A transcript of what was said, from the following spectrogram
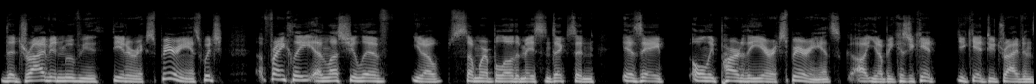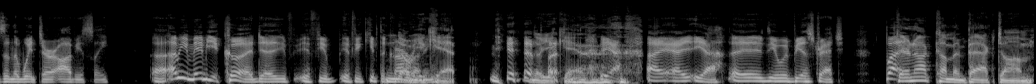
the drive-in movie theater experience which frankly unless you live you know somewhere below the Mason-Dixon is a only part of the year experience uh, you know because you can't you can't do drive-ins in the winter obviously uh, I mean, maybe you could uh, if, if you if you keep the car. No, running. you can't. no, you can't. yeah, I, I, yeah, it would be a stretch. But they're not coming back, Dom.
